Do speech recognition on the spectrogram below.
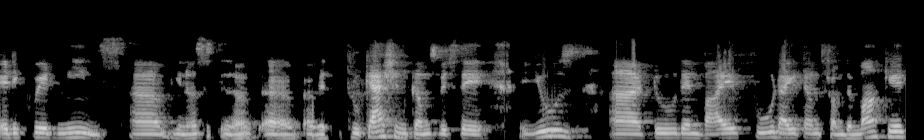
adequate means, uh, you know, you know uh, with, through cash incomes, which they use uh, to then buy food items from the market.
